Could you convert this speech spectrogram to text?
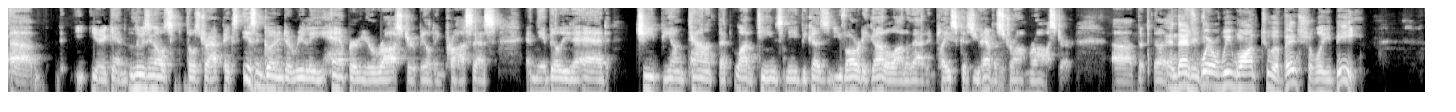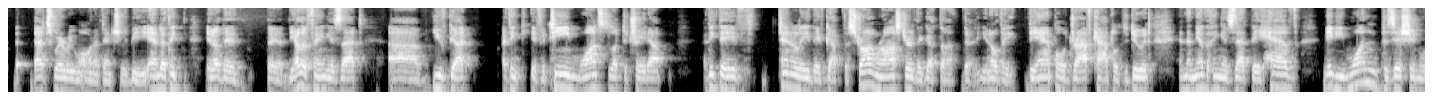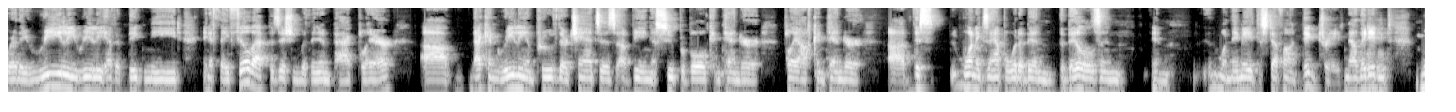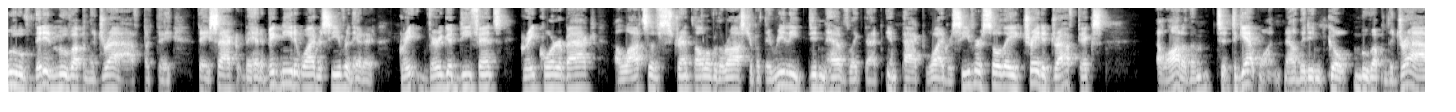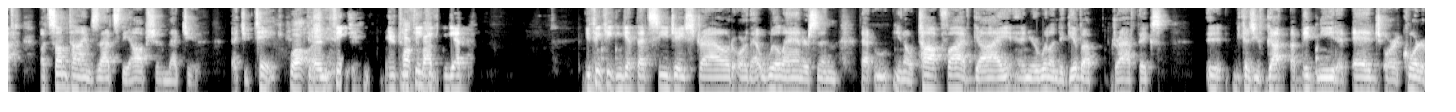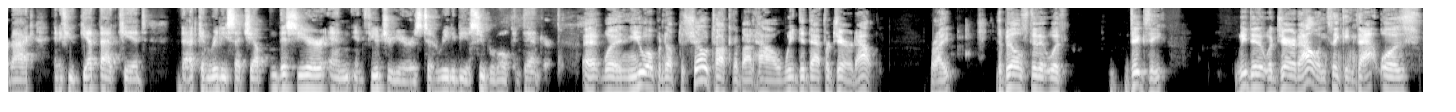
um, you know, again, losing those those draft picks isn't going to really hamper your roster building process and the ability to add cheap young talent that a lot of teams need because you've already got a lot of that in place because you have a mm-hmm. strong roster. Uh, the, the, and that's where we want to eventually be. That's where we want to eventually be. And I think you know the the, the other thing is that uh, you've got. I think if a team wants to look to trade up, I think they've generally they've got the strong roster, they've got the the you know the the ample draft capital to do it, and then the other thing is that they have maybe one position where they really really have a big need, and if they fill that position with an impact player, uh, that can really improve their chances of being a Super Bowl contender, playoff contender. Uh, this one example would have been the Bills in in when they made the Stefon Diggs trade. Now they mm-hmm. didn't move; they didn't move up in the draft, but they they sac- They had a big need at wide receiver. They had a great, very good defense, great quarterback, uh, lots of strength all over the roster, but they really didn't have like that impact wide receiver. So they traded draft picks, a lot of them, to, to get one. Now they didn't go move up in the draft, but sometimes that's the option that you that you take. Well, you think you talk about you get you think you can get that CJ Stroud or that Will Anderson, that you know top five guy, and you're willing to give up draft picks eh, because you've got a big need at edge or at quarterback, and if you get that kid, that can really set you up this year and in future years to really be a Super Bowl contender. And when you opened up the show talking about how we did that for Jared Allen, right? The Bills did it with Diggsy. We did it with Jared Allen, thinking that was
